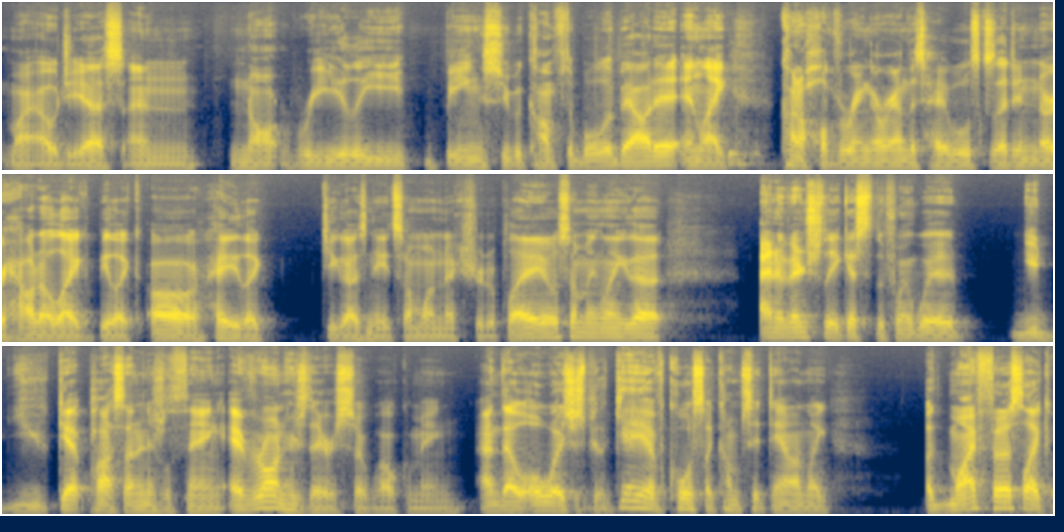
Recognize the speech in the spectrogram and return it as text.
my LGS and not really being super comfortable about it and like kind of hovering around the tables because I didn't know how to like be like, oh, hey, like, do you guys need someone extra to play or something like that? And eventually it gets to the point where you you get past that initial thing. Everyone who's there is so welcoming, and they'll always just be like, "Yeah, yeah, of course, like come sit down." Like Uh, my first like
